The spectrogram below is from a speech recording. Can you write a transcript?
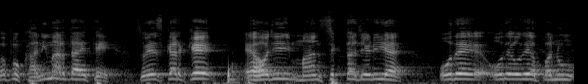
ਉਹ ਭੁੱਖਾ ਨਹੀਂ ਮਰਦਾ ਇੱਥੇ। ਸੋ ਇਸ ਕਰਕੇ ਇਹੋ ਜੀ ਮਾਨਸਿਕਤਾ ਜਿਹੜੀ ਹੈ, ਉਹਦੇ ਉਹਦੇ ਉਹਦੇ ਆਪਾਂ ਨੂੰ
